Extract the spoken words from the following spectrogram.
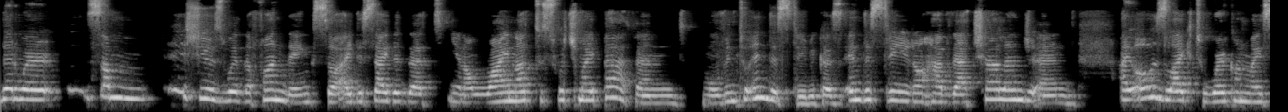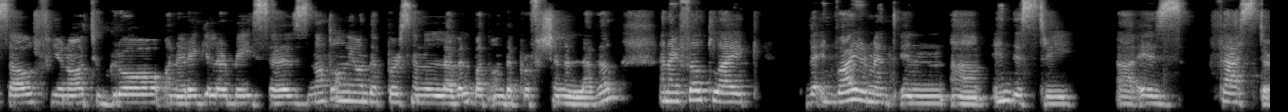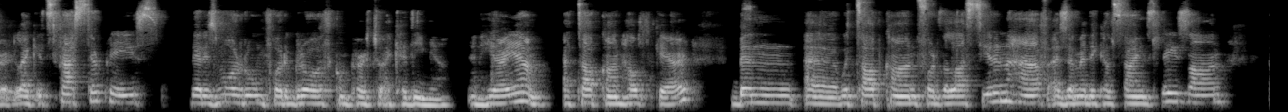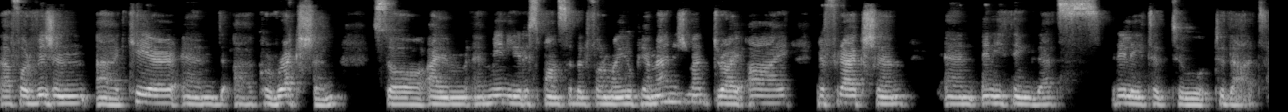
there were some issues with the funding so i decided that you know why not to switch my path and move into industry because industry you don't have that challenge. And i always like to work on myself you know to grow on a regular basis not only on the personal level but on the professional level. And i felt like the environment in um, industry uh, is faster like it's faster pace there is more room for growth compared to academia. And here I am at Topcon Healthcare, been uh, with Topcon for the last year and a half as a medical science liaison uh, for vision uh, care and uh, correction. So I am uh, mainly responsible for myopia management, dry eye, refraction, and anything that's related to, to that.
